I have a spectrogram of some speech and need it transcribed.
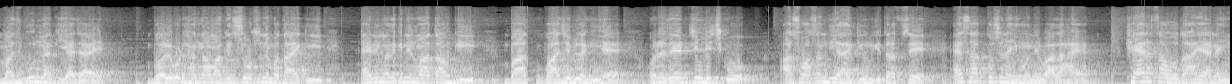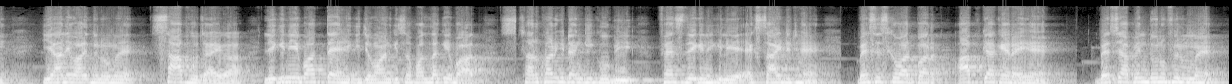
मजबूर न किया जाए। बॉलीवुड हंगामा के सोर्स ने बताया कि एनिमल के निर्माताओं की बात वाजिब लगी है। उन्हें रेड चिल्लीज को आश्वासन दिया है कि उनकी तरफ़ से ऐसा कुछ नहीं होने वाला है। खैर, ऐसा होता है या नहीं, ये आने वाले दिनों में साफ़ हो जाएगा। लेकिन ये बात तय है कि जवान की सफलता के बाद शाहरुख खान की टंकी को भी फैंस देखने के लिए एक्साइटेड हैं। वैसे इस खबर पर आप क्या कह रहे हैं? वैसे आप इन दोनों फ़िल्म में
